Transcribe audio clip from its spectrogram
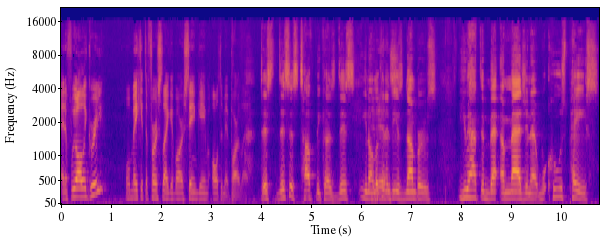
And if we all agree, we'll make it the first leg of our same game ultimate parlay. This this is tough because this you know It looking at these numbers, you have to ma- imagine at wh- whose pace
